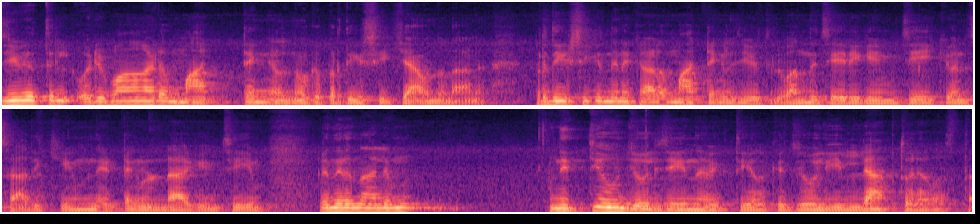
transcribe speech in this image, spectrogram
ജീവിതത്തിൽ ഒരുപാട് മാറ്റങ്ങൾ നമുക്ക് പ്രതീക്ഷിക്കാവുന്നതാണ്. പ്രതീക്ഷിക്കുന്നതിനേക്കാളും മാറ്റങ്ങൾ ജീവിതത്തിൽ വന്നു ചേരുകയും വിജയിക്കുവാൻ സാധിക്കുകയും നേട്ടങ്ങൾ ഉണ്ടാകുകയും ചെയ്യും. എന്നിരുന്നാലും നിത്യവും ജോലി ചെയ്യുന്ന വ്യക്തികൾക്ക് ജോലി ഇല്ലാത്തൊരവസ്ഥ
